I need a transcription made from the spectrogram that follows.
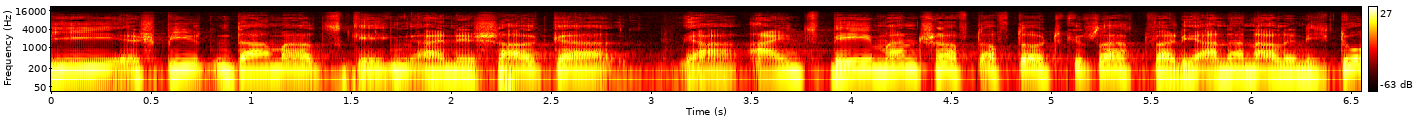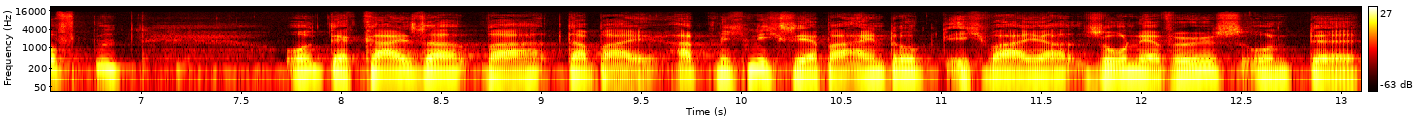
Die spielten damals gegen eine Schalker ja, 1B-Mannschaft auf Deutsch gesagt, weil die anderen alle nicht durften. Und der Kaiser war dabei. Hat mich nicht sehr beeindruckt. Ich war ja so nervös und äh,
